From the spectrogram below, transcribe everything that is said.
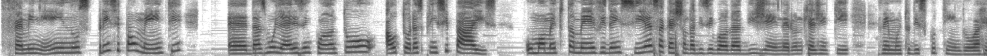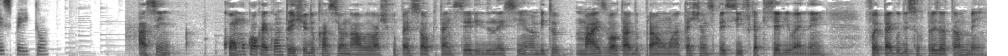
femininos, principalmente é, das mulheres enquanto autoras principais. O momento também evidencia essa questão da desigualdade de gênero, que a gente vem muito discutindo a respeito. Assim, como qualquer contexto educacional, eu acho que o pessoal que está inserido nesse âmbito, mais voltado para uma questão específica, que seria o Enem, foi pego de surpresa também.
